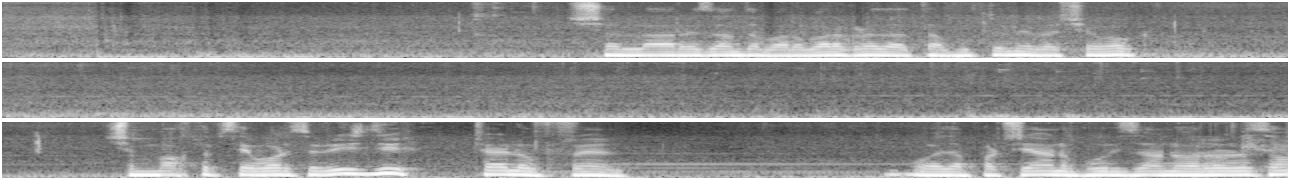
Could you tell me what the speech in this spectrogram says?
شل لارې ځان ته برابر کړه دا تابوتونه را شوک چې مختب سي ورس ریج دی ټیل اف ټرین و دا پټیانو پوری ځان ور رسو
